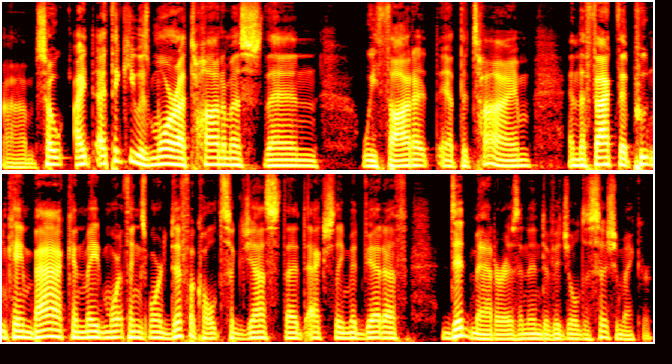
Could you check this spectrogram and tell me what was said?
Um, so I, I think he was more autonomous than we thought it at the time, and the fact that Putin came back and made more things more difficult suggests that actually Medvedev did matter as an individual decision maker.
